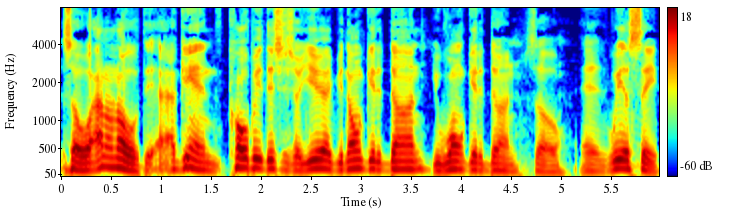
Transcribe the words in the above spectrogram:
So I don't know. Again, Kobe, this is your year. If you don't get it done, you won't get it done. So uh, we'll see.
